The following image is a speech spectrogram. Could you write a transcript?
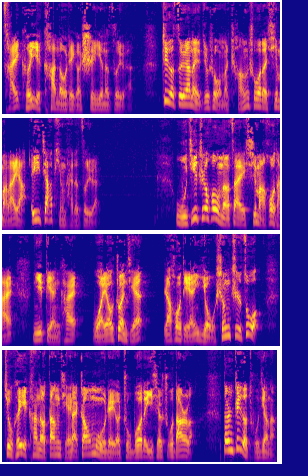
才可以看到这个试音的资源。这个资源呢，也就是我们常说的喜马拉雅 A 加平台的资源。五级之后呢，在喜马后台，你点开我要赚钱。然后点有声制作，就可以看到当前在招募这个主播的一些书单了。但是这个途径呢，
